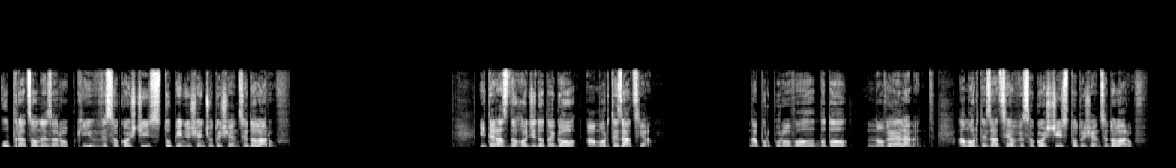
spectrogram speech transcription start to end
Utracone zarobki w wysokości 150 tysięcy dolarów. I teraz dochodzi do tego amortyzacja. Na purpurowo, bo to nowy element. Amortyzacja w wysokości 100 tysięcy dolarów.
